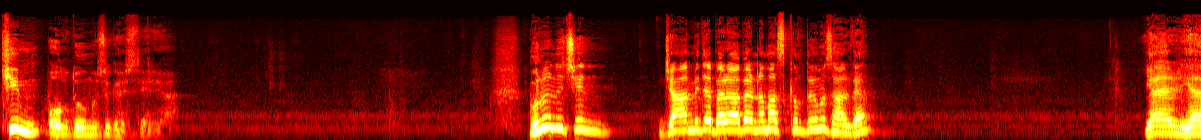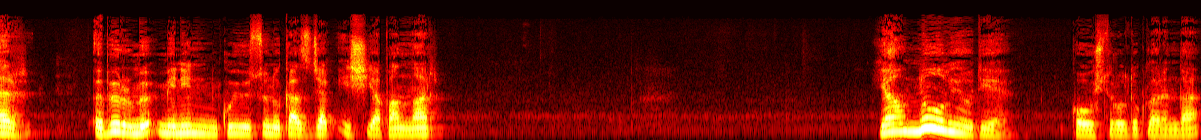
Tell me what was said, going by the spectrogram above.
kim olduğumuzu gösteriyor. Bunun için camide beraber namaz kıldığımız halde yer yer öbür müminin kuyusunu kazacak iş yapanlar ya ne oluyor diye kovuşturulduklarında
